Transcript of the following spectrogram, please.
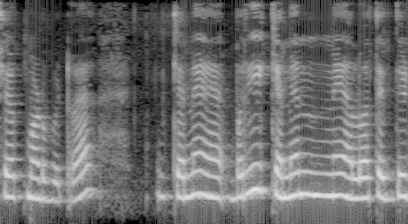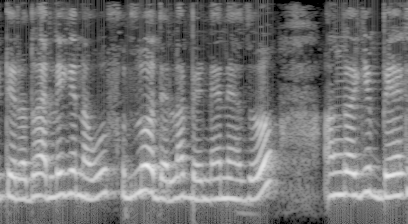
ಶೇಕ್ ಮಾಡಿಬಿಟ್ರೆ, ಕೆನೆ, ಬರೀ ಕೆನೆನೇ ಅಲ್ವಾ ತೆಗೆದಿಟ್ಟಿರೋದು, ಅಲ್ಲಿಗೆ ನಾವು ಫುಲ್ಲು ಅದೆಲ್ಲ ಬೆಣ್ಣೆನೇ ಅದು. ಹಂಗಾಗಿ ಬೇಗ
